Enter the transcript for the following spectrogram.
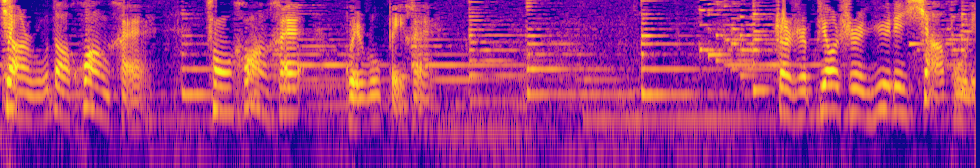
降入到黄海，从黄海归入北海。这是表示鱼的下部的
